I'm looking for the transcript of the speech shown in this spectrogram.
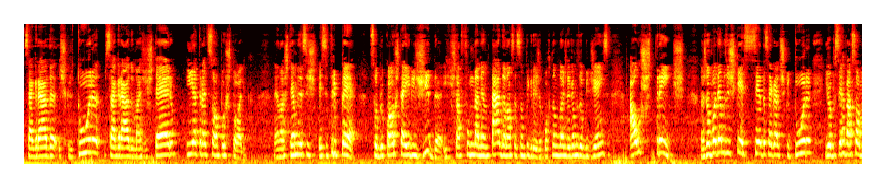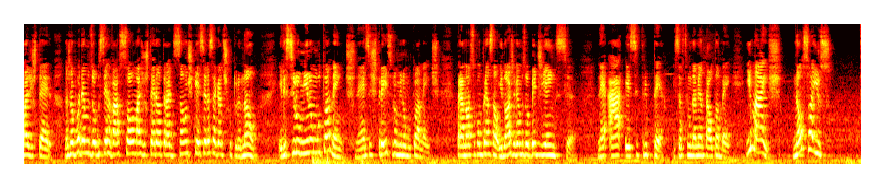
Sagrada Escritura, Sagrado Magistério e a tradição apostólica. Né? Nós temos esse, esse tripé sobre o qual está erigida e está fundamentada a nossa Santa Igreja. Portanto, nós devemos obediência aos três. Nós não podemos esquecer da Sagrada Escritura e observar só o magistério. Nós não podemos observar só o magistério ou a tradição e esquecer da Sagrada Escritura. Não. Eles se iluminam mutuamente. Né? Esses três se iluminam mutuamente para a nossa compreensão. E nós devemos obediência né, a esse tripé. Isso é fundamental também. E mais, não só isso,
